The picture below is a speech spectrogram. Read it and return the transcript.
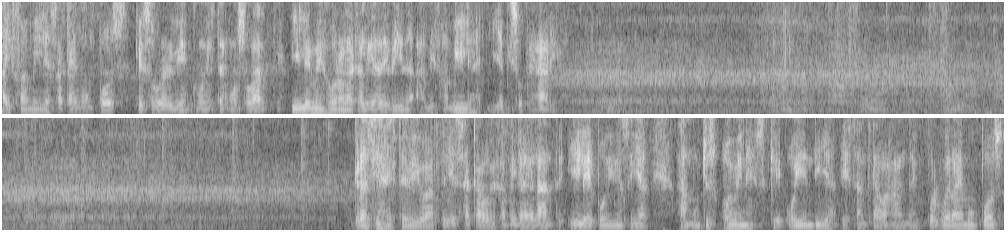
hay familias acá en Monpós que sobreviven con este hermoso arte y le mejora la calidad de vida a mi familia y a mis operarios. Gracias a este vivo arte he sacado a mi familia adelante y le he podido enseñar a muchos jóvenes que hoy en día están trabajando por fuera de Monpós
